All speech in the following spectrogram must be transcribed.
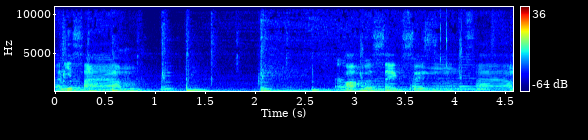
อันนี้สามความมืดแทรกซึมสาม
